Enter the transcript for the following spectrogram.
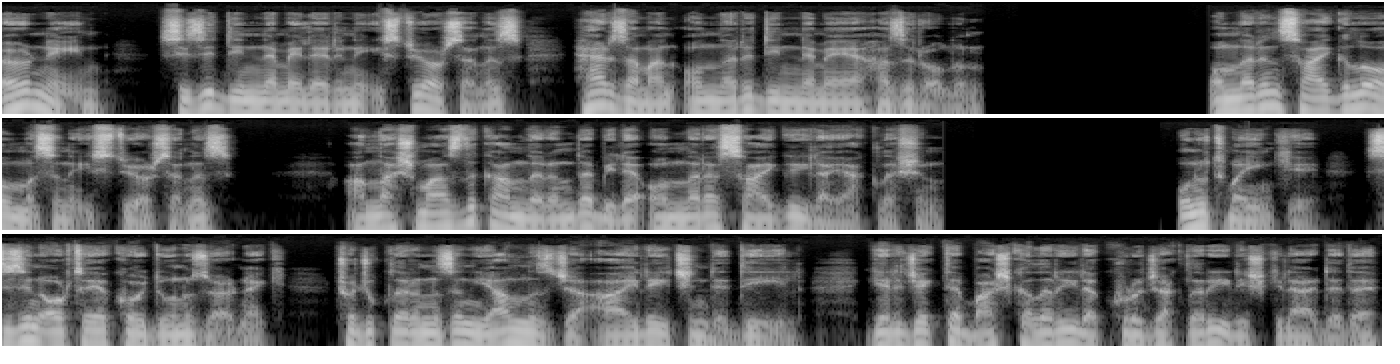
Örneğin, sizi dinlemelerini istiyorsanız her zaman onları dinlemeye hazır olun. Onların saygılı olmasını istiyorsanız, anlaşmazlık anlarında bile onlara saygıyla yaklaşın. Unutmayın ki, sizin ortaya koyduğunuz örnek, çocuklarınızın yalnızca aile içinde değil, gelecekte başkalarıyla kuracakları ilişkilerde de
